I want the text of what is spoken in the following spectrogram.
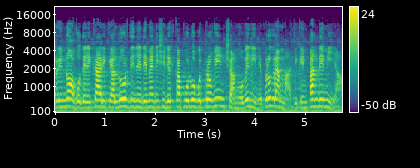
rinnovo delle cariche all'ordine dei medici del capoluogo e provincia, nuove linee programmatiche in pandemia.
